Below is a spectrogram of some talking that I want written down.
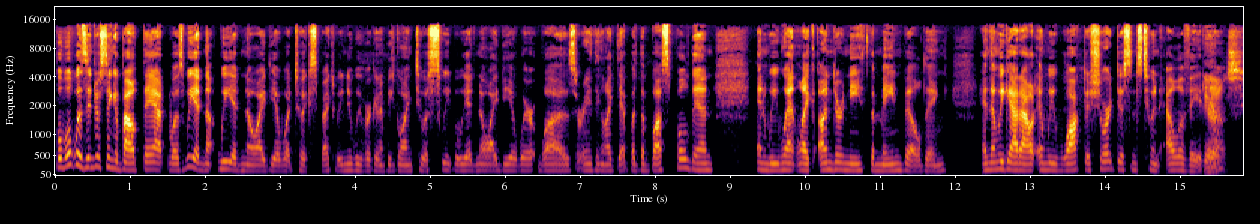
Well, what was interesting about that was we had no we had no idea what to expect. We knew we were going to be going to a suite, but we had no idea where it was or anything like that. But the bus pulled in, and we went like underneath the main building, and then we got out and we walked a short distance to an elevator. Yes,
